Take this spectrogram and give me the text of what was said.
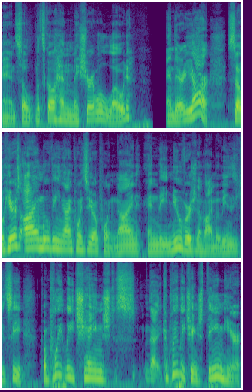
And so let's go ahead and make sure it will load. And there you are. So here's iMovie 9.0.9 and the new version of iMovie. And as you can see, completely changed, uh, completely changed theme here.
